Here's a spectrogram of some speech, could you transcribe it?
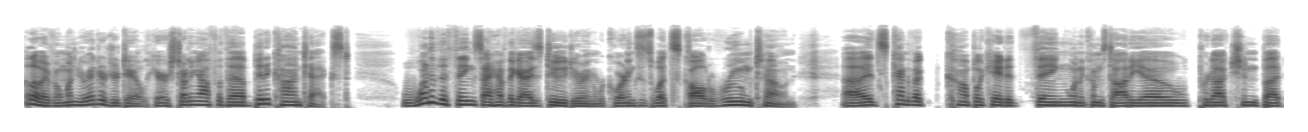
Hello, everyone. Your editor, Daryl here, starting off with a bit of context. One of the things I have the guys do during recordings is what's called room tone. Uh, it's kind of a complicated thing when it comes to audio production, but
